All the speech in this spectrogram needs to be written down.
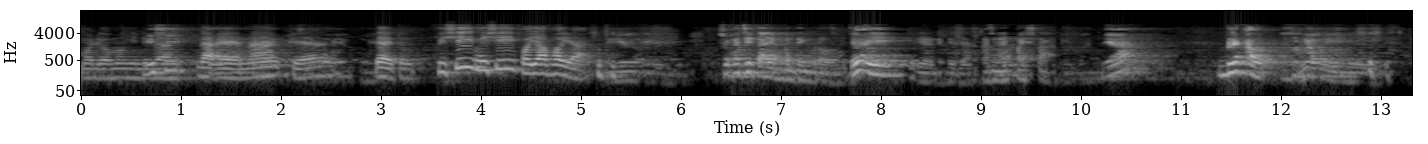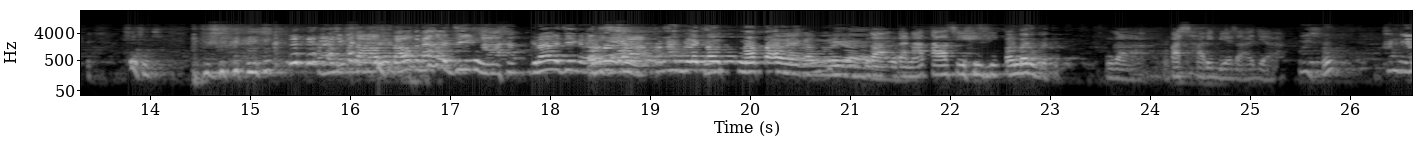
mau diomongin juga Misi. nggak enak ya ya itu visi misi foya foya Sukacita yang penting bro. yoi Iya dikejar karena pesta. Ya. blackout Yoi. Panji ketawa-ketawa kenapa Ji? Kenapa Ji? Kenapa? pernah pernah blackout Natal ya kamu ya nggak nggak Natal sih tahun baru berarti nggak pas hari biasa aja Hah? Kan dia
